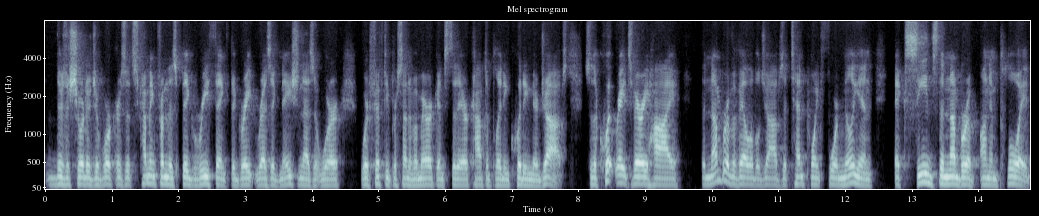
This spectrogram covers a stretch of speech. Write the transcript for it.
there's a shortage of workers. It's coming from this big rethink, the great resignation, as it were, where 50% of Americans today are contemplating quitting their jobs. So the quit rate's very high the number of available jobs at 10.4 million exceeds the number of unemployed.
